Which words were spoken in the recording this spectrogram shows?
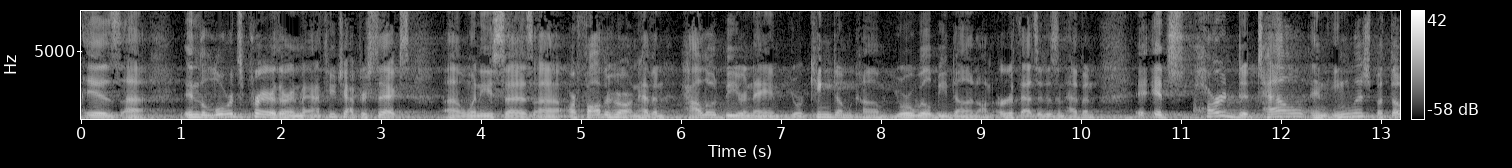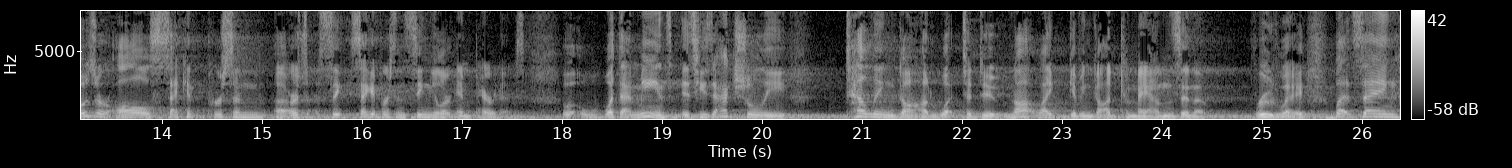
is uh, in the Lord's Prayer, there in Matthew chapter 6, uh, when he says, uh, Our Father who art in heaven, hallowed be your name, your kingdom come, your will be done on earth as it is in heaven. It's hard to tell in English, but those are all second person uh, or second person singular imperatives. What that means is he's actually telling God what to do, not like giving God commands in a rude way, but saying,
